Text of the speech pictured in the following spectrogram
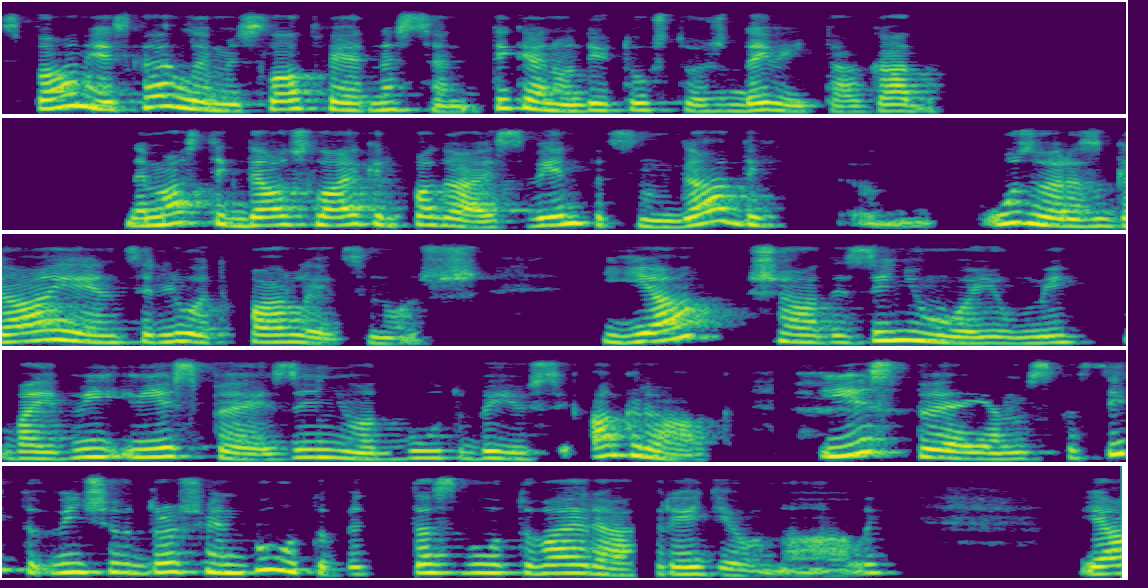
Spānijas kailiemis Latvijā ir nesen, tikai no 2009. gada. Nemaz tik daudz laika ir pagājis, 11 gadi. Uzvaras gājiens ir ļoti pārliecinošs. Ja šādi ziņojumi vai iespēja ziņot būtu bijusi agrāk, iespējams, ka citu, viņš droši vien būtu, bet tas būtu vairāk reģionāli. Ja,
